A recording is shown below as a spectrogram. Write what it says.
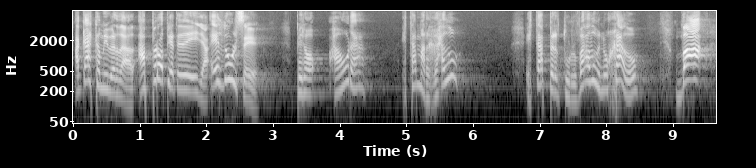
Acá está mi verdad, apropiate de ella, es dulce. Pero ahora está amargado, está perturbado, enojado, va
